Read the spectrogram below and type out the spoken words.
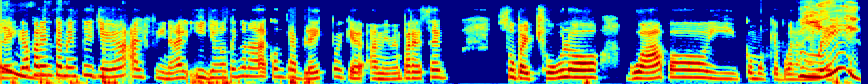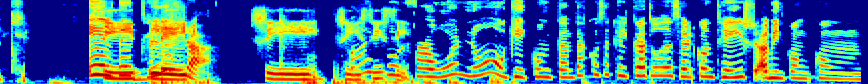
Blake aparentemente llega al final y yo no tengo nada contra Blake porque a mí me parece súper chulo, guapo y como que buena gente. Blake. El Sí, de Blake. Sí, sí, Ay, sí, por sí. favor, no, que con tantas cosas que él trató de hacer con Tasha, I mean, con, con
